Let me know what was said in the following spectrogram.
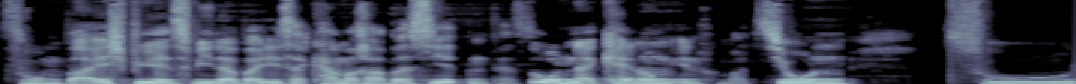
zum Beispiel jetzt wieder bei dieser kamerabasierten Personenerkennung Informationen zu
